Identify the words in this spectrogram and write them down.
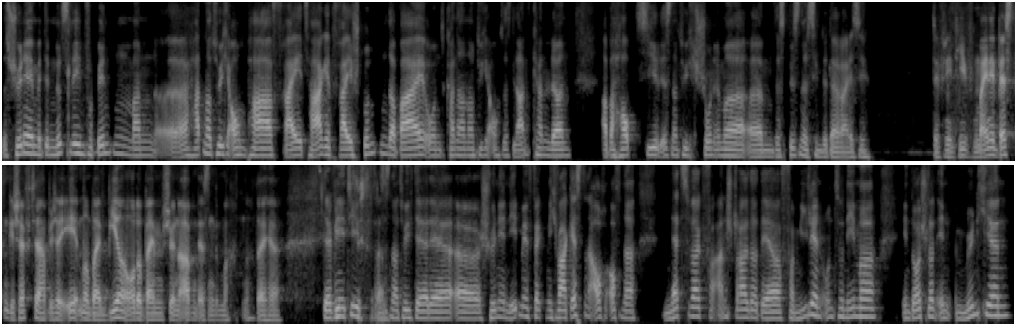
das Schöne mit dem Nützlichen verbinden. Man äh, hat natürlich auch ein paar freie Tage, freie Stunden dabei und kann dann natürlich auch das Land kennenlernen. Aber Hauptziel ist natürlich schon immer ähm, das Business hinter der Reise. Definitiv. Meine besten Geschäfte habe ich ja eh immer beim Bier oder beim schönen Abendessen gemacht. Ne? Daher. Definitiv. Das ist natürlich der, der äh, schöne Nebeneffekt. Ich war gestern auch auf einer Netzwerkveranstalter der Familienunternehmer in Deutschland in München.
